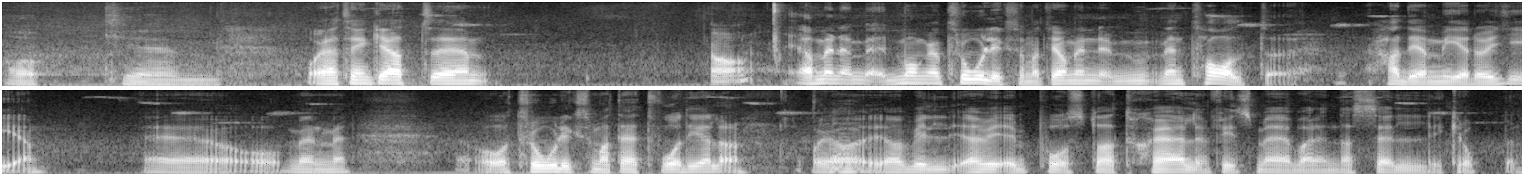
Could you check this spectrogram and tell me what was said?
Och... ehm, Och jag tänker att eh, ja. Ja, men, många tror liksom att ja, men, mentalt hade jag mer att ge. Eh, och, men, men, och tror liksom att det är två delar. Och jag, Ja. jag, vill, jag vill påstå att själen finns med i varenda cell i kroppen.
